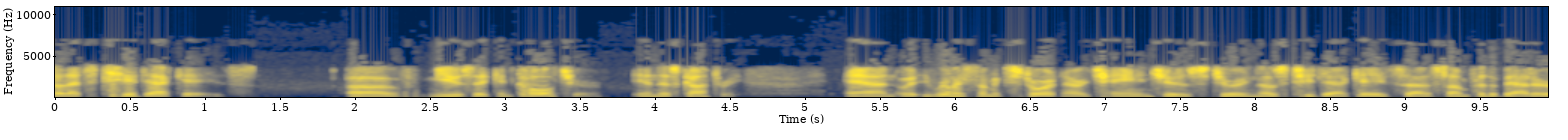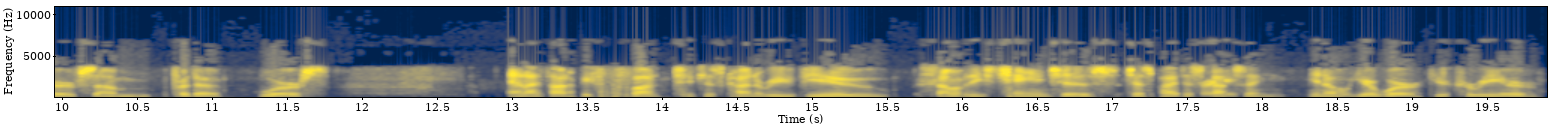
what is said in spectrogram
So that's two decades of music and culture in this country. And really some extraordinary changes during those two decades, uh, some for the better, some for the worse. And I thought it'd be fun to just kind of review some of these changes just by discussing, Great. you know, your work, your career,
